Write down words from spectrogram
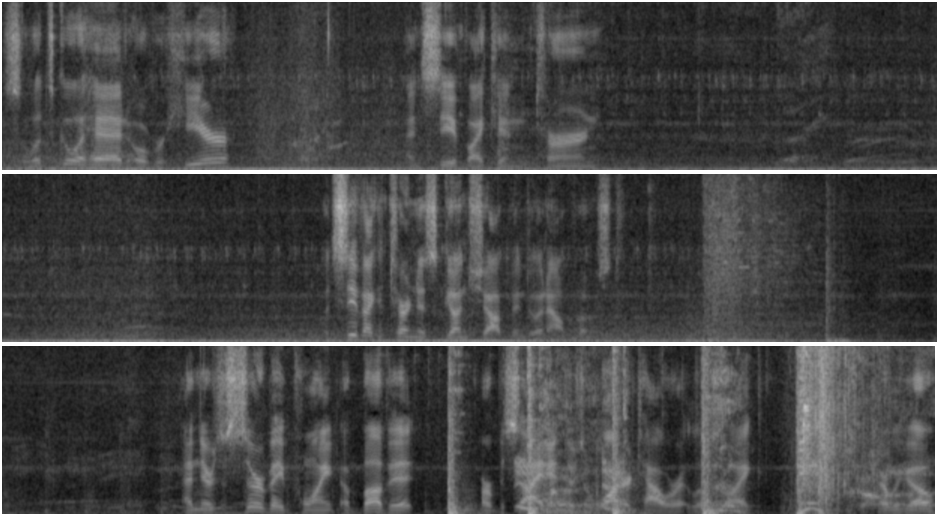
So let's go ahead over here and see if I can turn Let's see if I can turn this gun shop into an outpost. And there's a survey point above it, or beside it. There's a water tower, it looks like. There we go.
